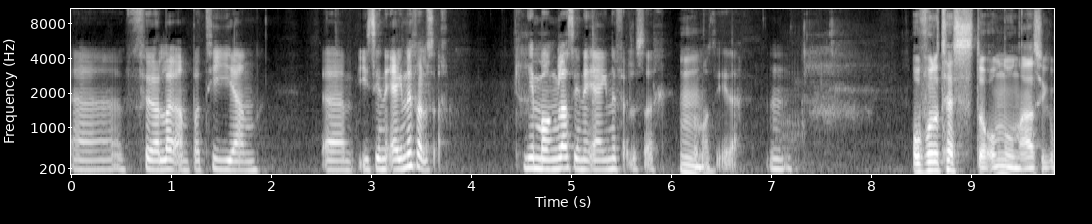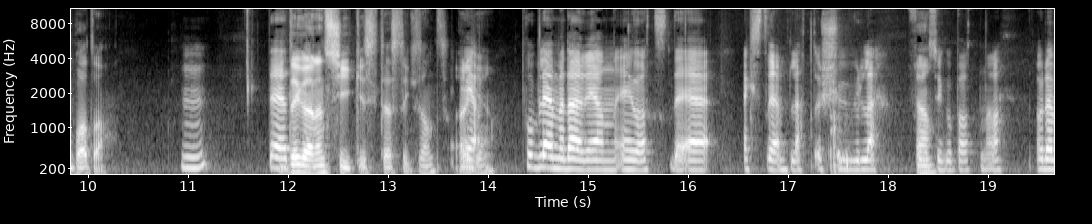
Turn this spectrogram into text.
føler empatien eh, i sine egne følelser. De mangler sine egne følelser. på en måte i det. Og for å teste om noen er psykopater. Mm. Det et Det er en psykisk test, ikke sant? Ja. Problemet der igjen er jo at det er ekstremt lett å skjule for Ja. psykopatene. da. Og det er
